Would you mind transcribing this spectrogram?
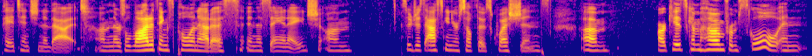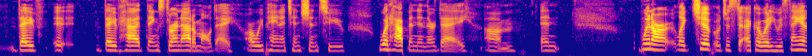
pay attention to that. Um, and there's a lot of things pulling at us in this day and age. Um, so just asking yourself those questions. Um, our kids come home from school and they've it, they've had things thrown at them all day. Are we paying attention to what happened in their day? Um, and when our like Chip, just to echo what he was saying,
